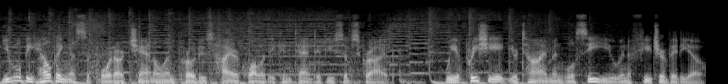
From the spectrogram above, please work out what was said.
You will be helping us support our channel and produce higher quality content if you subscribe. We appreciate your time and we'll see you in a future video.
